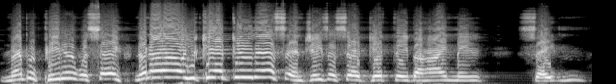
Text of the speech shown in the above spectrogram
remember Peter was saying, no, no, no, you can't do this. And Jesus said, get thee behind me, Satan.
